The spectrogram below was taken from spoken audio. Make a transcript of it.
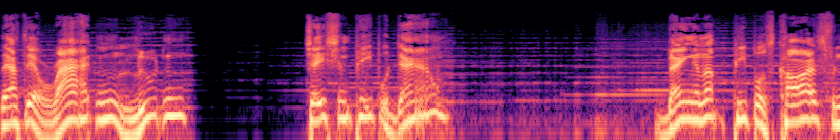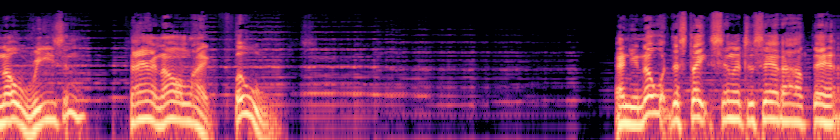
They're out there rioting, looting, chasing people down, banging up people's cars for no reason, carrying on like fools. And you know what the state senator said out there?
